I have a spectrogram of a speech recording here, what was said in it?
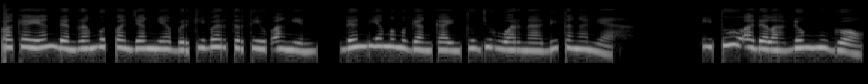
Pakaian dan rambut panjangnya berkibar tertiup angin, dan dia memegang kain tujuh warna di tangannya. Itu adalah Dong Mugong.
